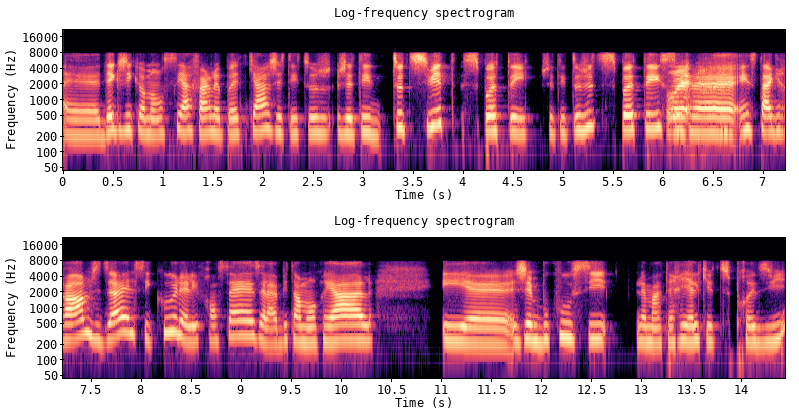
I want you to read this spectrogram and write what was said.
euh, dès que j'ai commencé à faire le podcast, j'étais tout, j'étais tout de suite spotée. J'étais tout de suite spotée sur euh, Instagram. J'ai dit, ah, elle, c'est cool, elle est française, elle habite à Montréal. Et euh, j'aime beaucoup aussi le matériel que tu produis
